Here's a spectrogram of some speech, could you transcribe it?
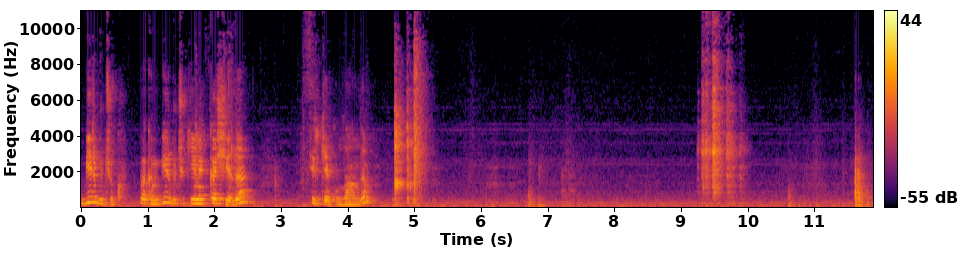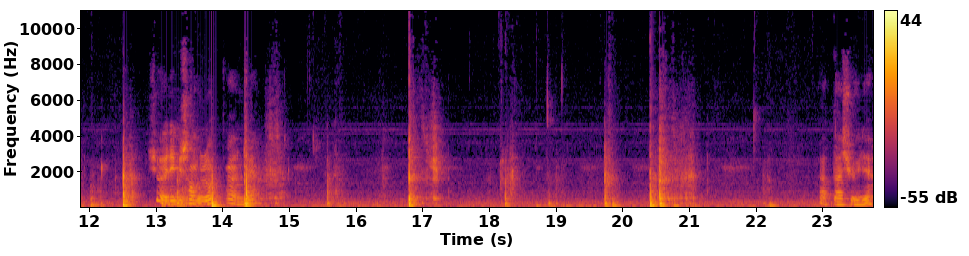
Bir buçuk bakın bir buçuk yemek kaşığı da sirke kullandım. Şöyle bir hamuru önce hatta şöyle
